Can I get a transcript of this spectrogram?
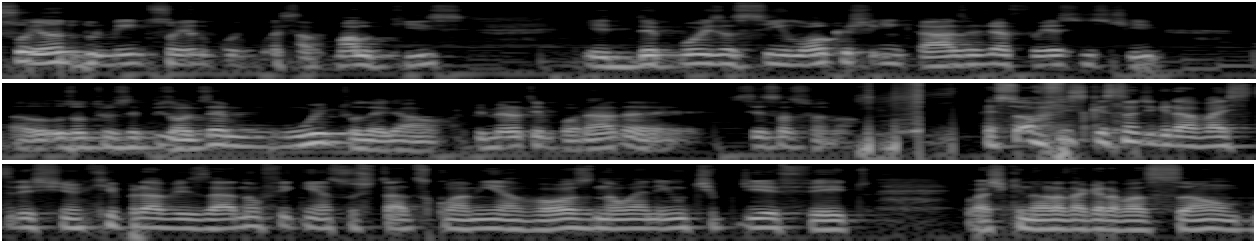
sonhando, dormindo, sonhando com essa maluquice. E depois, assim, logo que eu cheguei em casa, eu já fui assistir uh, os outros episódios. É muito legal. A primeira temporada é sensacional. Pessoal, fiz questão de gravar esse trechinho aqui para avisar, não fiquem assustados com a minha voz, não é nenhum tipo de efeito. Eu acho que na hora da gravação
